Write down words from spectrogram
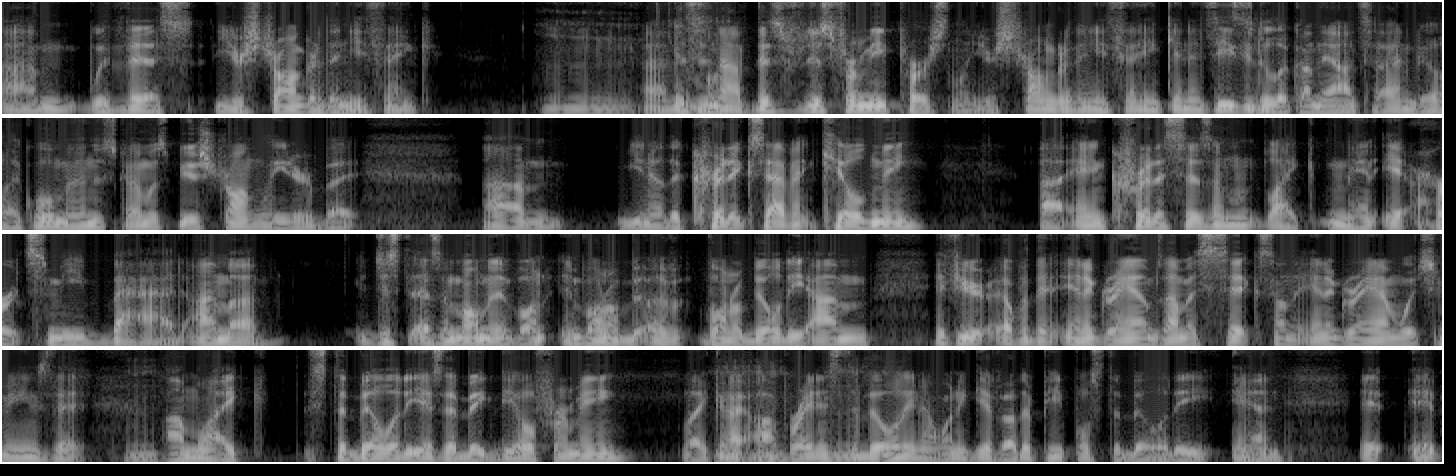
um, with this: you're stronger than you think. Uh, this is not this is just for me personally. You're stronger than you think, and it's easy to look on the outside and go like, "Well, man, this guy must be a strong leader." But um, you know, the critics haven't killed me, uh, and criticism, like, man, it hurts me bad. I'm a just as a moment of, vul- in vulnerab- of vulnerability. I'm if you're up with the enneagrams, I'm a six on the enneagram, which means that I'm like stability is a big deal for me. Like I operate in stability, and I want to give other people stability, and it it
